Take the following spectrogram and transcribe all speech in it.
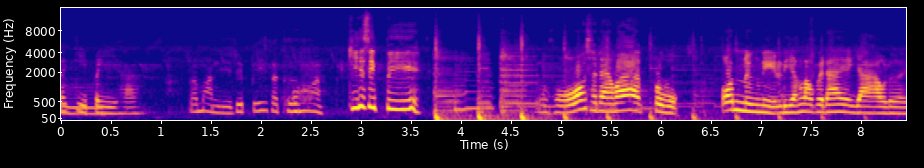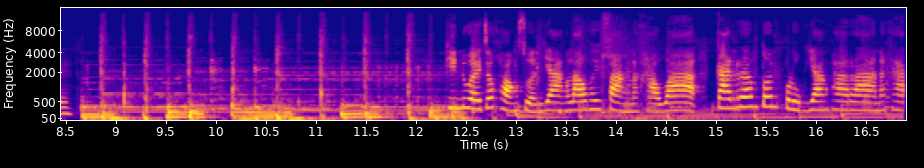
สักกี่อืมปีคะประมาณยี่สิบปีก็ถึงว่ากี่สิบปีโอ้โหแสดงว่าปลูกต้นหนึ่งนี่เลี้ยงเราไปได้ยาวเลย พี่นวยเจ้าของสวนยางเล่าให้ฟังนะคะว่า การเริ่มต้นปลูกยางพารานะคะ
